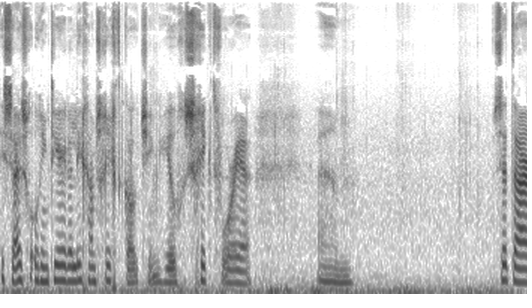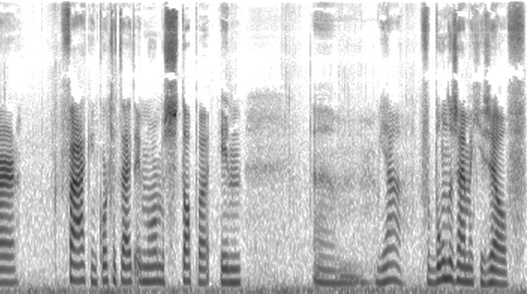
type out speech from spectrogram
is georiënteerde lichaamsgerichte coaching heel geschikt voor je. Um, zet daar vaak in korte tijd enorme stappen in. Um, ja, verbonden zijn met jezelf.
